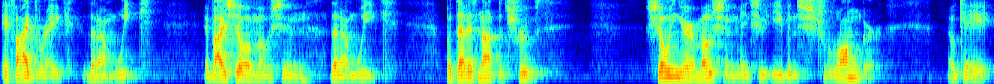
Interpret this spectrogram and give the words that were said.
if I break, then I'm weak. If I show emotion, then I'm weak. But that is not the truth. Showing your emotion makes you even stronger. Okay?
